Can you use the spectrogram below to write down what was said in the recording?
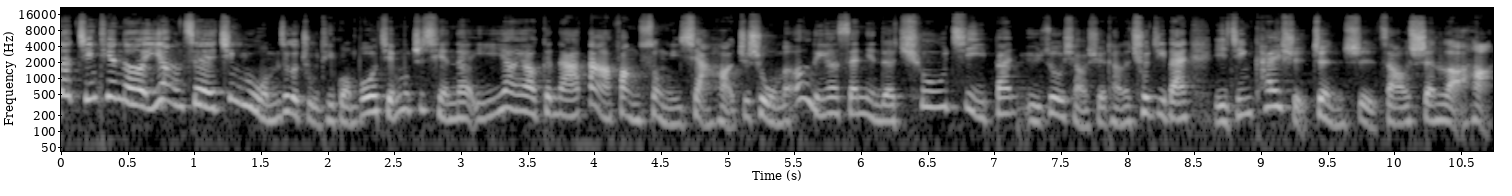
那今天呢，一样在进入我们这个主题广播节目之前呢，一样要跟大家大放送一下哈，就是我们二零二三年的秋季班宇宙小学堂的秋季班已经开始正式招生了哈。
